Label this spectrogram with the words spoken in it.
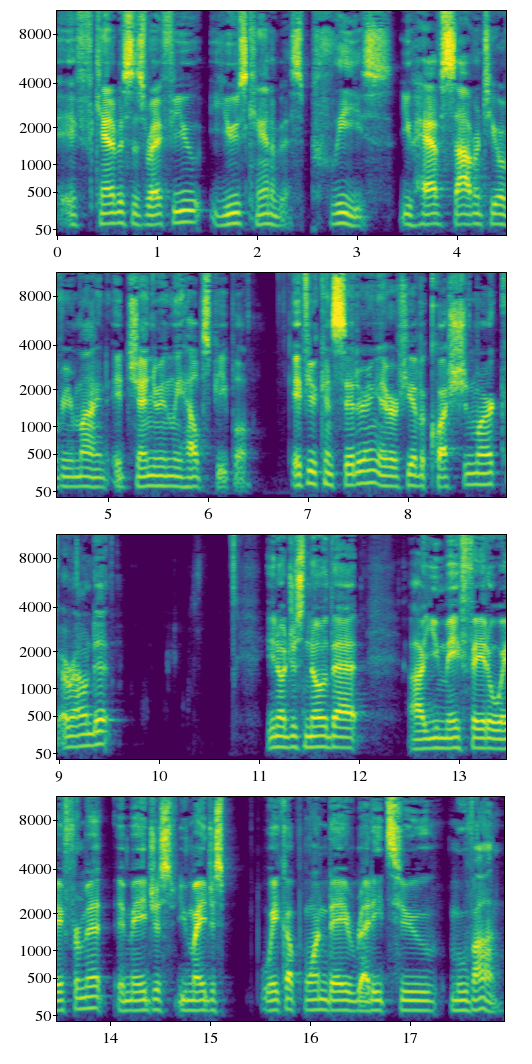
if cannabis is right for you, use cannabis, please. You have sovereignty over your mind. It genuinely helps people. If you're considering, or if you have a question mark around it, you know, just know that uh, you may fade away from it. It may just, you may just wake up one day ready to move on.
